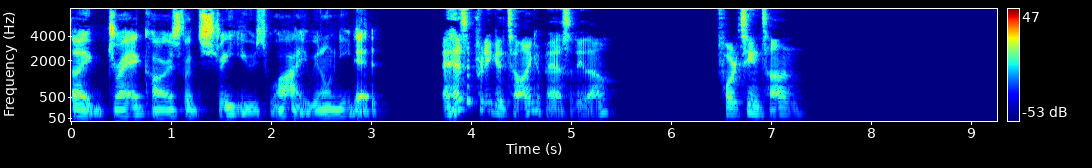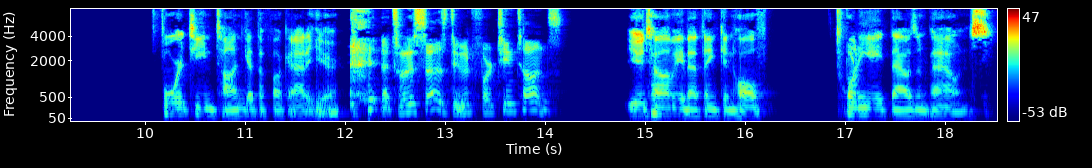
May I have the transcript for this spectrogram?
like drag cars for street use. Why? We don't need it. It has a pretty good towing capacity though. 14 ton. 14 ton. Get the fuck out of here. That's what it says, dude. 14 tons. You're telling me that thing can haul 28,000 pounds?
